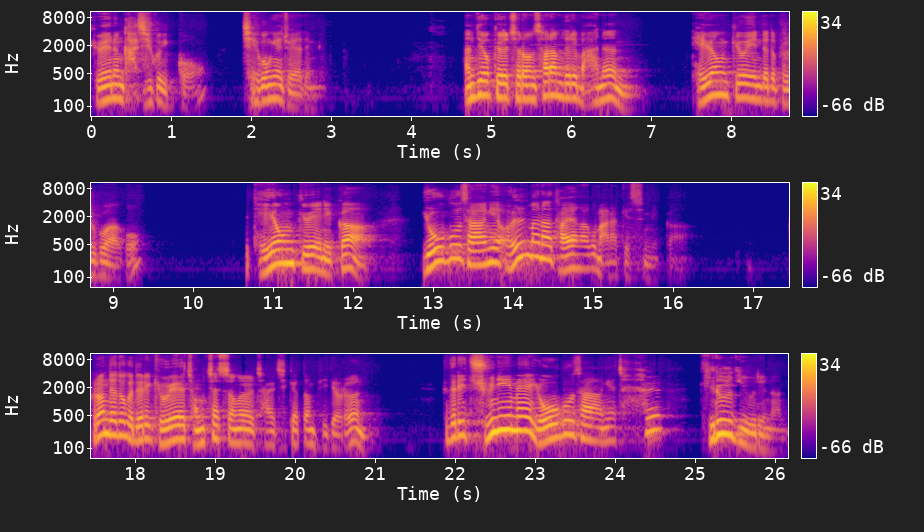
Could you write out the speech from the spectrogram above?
교회는 가지고 있고 제공해 줘야 됩니다. 안디옥 교회처럼 사람들이 많은 대형 교회인데도 불구하고 대형 교회니까 요구 사항이 얼마나 다양하고 많았겠습니까? 그런데도 그들이 교회의 정체성을 잘 지켰던 비결은 그들이 주님의 요구 사항에 잘 귀를 기울이는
